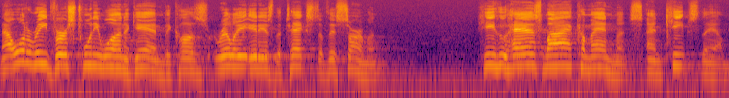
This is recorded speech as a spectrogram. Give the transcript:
Now, I want to read verse 21 again because really it is the text of this sermon. He who has my commandments and keeps them,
